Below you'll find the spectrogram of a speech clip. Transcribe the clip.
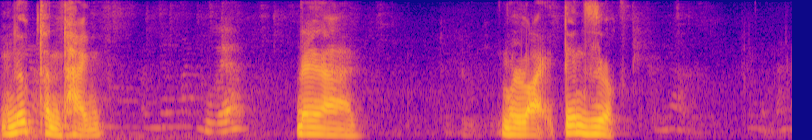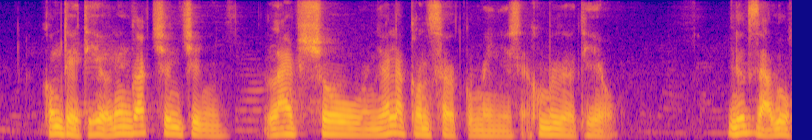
Nước thần thánh. Đây là một loại tiên dược. Không thể thiếu trong các chương trình live show, nhất là concert của mình thì sẽ không bao giờ thiếu. Nước giá luộc.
